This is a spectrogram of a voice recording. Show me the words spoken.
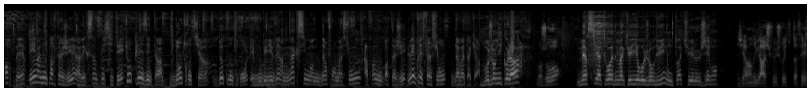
hors pair et il va nous partager avec simplicité toutes les étapes d'entretien, de contrôle et vous délivrer un maximum d'informations afin de vous partager les prestations d'Avataka. Bonjour Nicolas. Bonjour. Merci à toi de m'accueillir aujourd'hui. Donc toi, tu es le gérant. Gérant du garage Fuche, oui, tout à fait.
